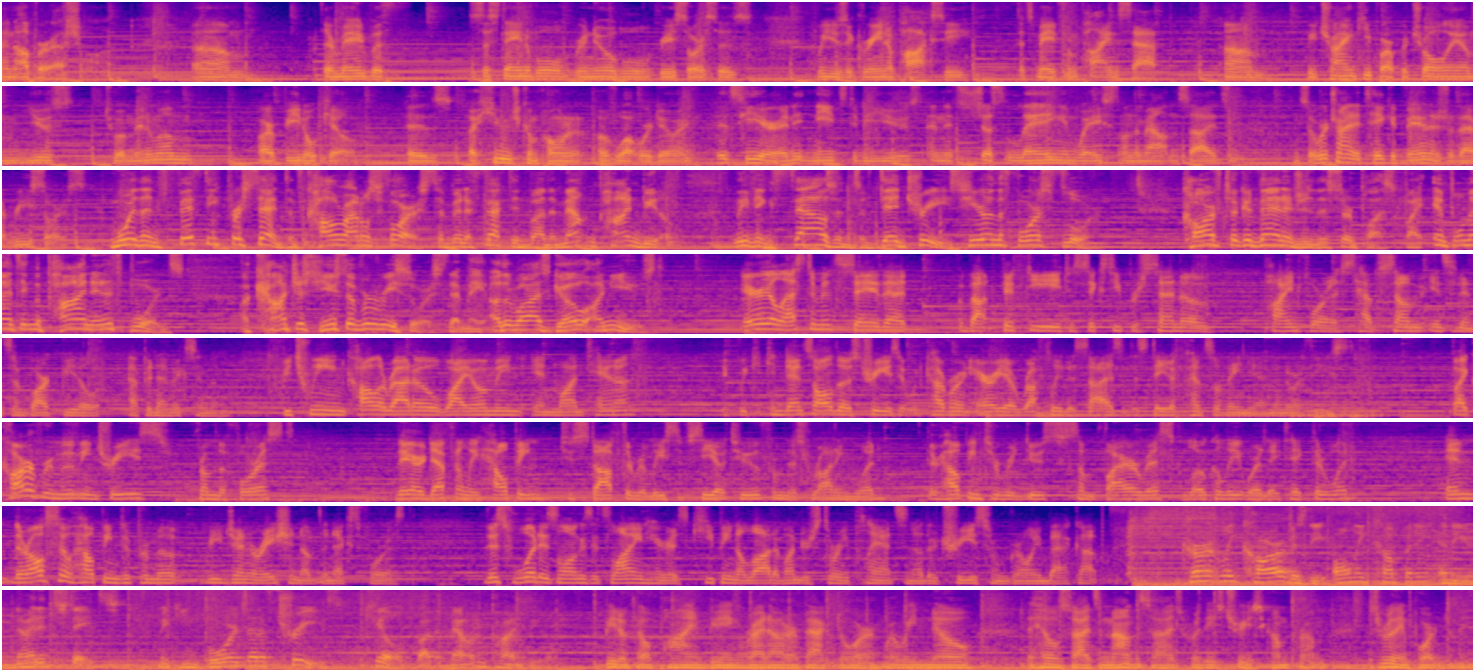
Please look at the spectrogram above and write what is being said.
an upper echelon. Um, they're made with sustainable, renewable resources. We use a green epoxy that's made from pine sap. Um, we try and keep our petroleum use to a minimum. Our beetle kill is a huge component of what we're doing. It's here and it needs to be used and it's just laying in waste on the mountainsides. And so we're trying to take advantage of that resource. More than 50% of Colorado's forests have been affected by the mountain pine beetle, leaving thousands of dead trees here on the forest floor. Carve took advantage of this surplus by implementing the pine in its boards, a conscious use of a resource that may otherwise go unused. Aerial estimates say that about 50 to 60% of pine forests have some incidence of bark beetle epidemics in them. Between Colorado, Wyoming, and Montana, if we could condense all those trees, it would cover an area roughly the size of the state of Pennsylvania in the Northeast. By Carve removing trees from the forest, they are definitely helping to stop the release of CO2 from this rotting wood. They're helping to reduce some fire risk locally where they take their wood. And they're also helping to promote regeneration of the next forest. This wood, as long as it's lying here, is keeping a lot of understory plants and other trees from growing back up. Currently, Carve is the only company in the United States making boards out of trees killed by the mountain pine beetle. Beetle kill pine being right out our back door, where we know the hillsides and mountainsides where these trees come from. It's really important to me.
